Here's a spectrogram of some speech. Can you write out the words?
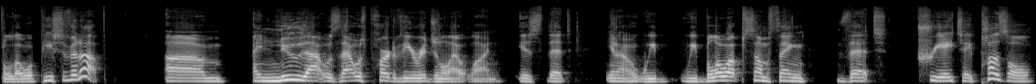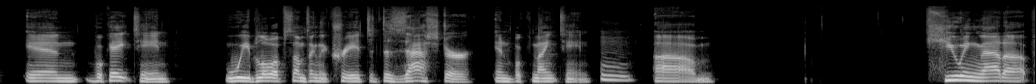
blow a piece of it up um, I knew that was that was part of the original outline. Is that you know we we blow up something that creates a puzzle in book eighteen. We blow up something that creates a disaster in book nineteen. Um, queuing that up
